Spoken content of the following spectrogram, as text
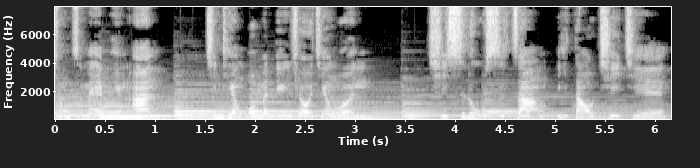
兄姊妹平安。今天我们灵修经文启示录十章一到七节。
